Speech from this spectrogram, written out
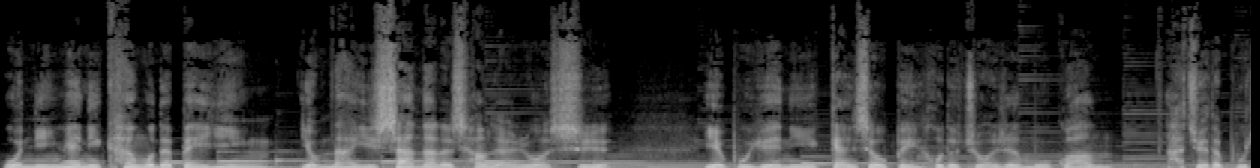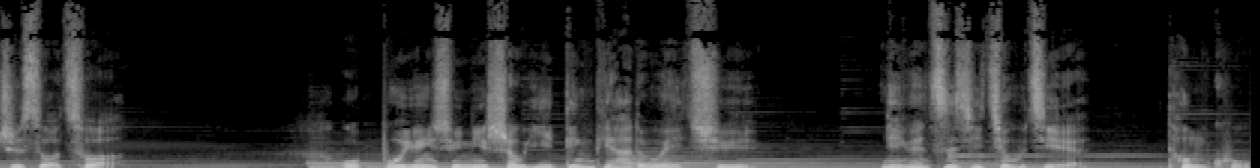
我宁愿你看我的背影有那一刹那的怅然若失，也不愿你感受背后的灼热目光，啊，觉得不知所措。我不允许你受一丁点儿的委屈，宁愿自己纠结、痛苦，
